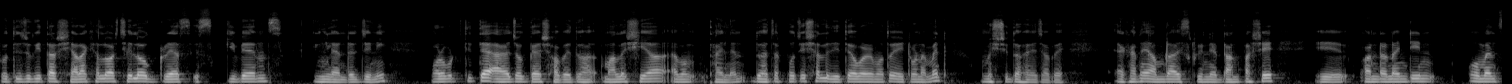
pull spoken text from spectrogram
প্রতিযোগিতার সেরা খেলোয়াড় ছিল গ্রেস স্কিভেন্স, ইংল্যান্ডের যিনি। পরবর্তীতে আয়োজক দেশ হবে মালয়েশিয়া এবং থাইল্যান্ড। দু হাজার পঁচিশ সালে দ্বিতীয়বারের মতো এই টুর্নামেন্ট অনুষ্ঠিত হয়ে যাবে। এখানে আমরা স্ক্রিনের ডান পাশে under nineteen women's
